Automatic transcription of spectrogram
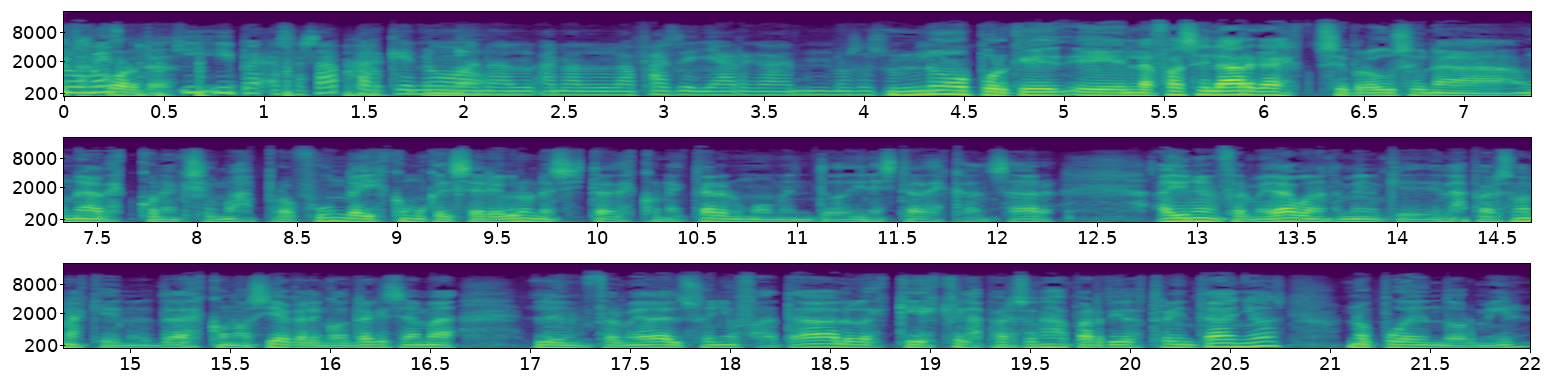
només... cortas. I, I per- se sap per què no, No. En, el, en el- la fase llarga no porque eh, en la fase larga es- se produce una, una desconexión más profunda y es como que el cerebro necesita desconectar en un momento y necesita descansar. Hay una enfermedad, bueno, también que en las personas que la desconocía, que la encontré, que se llama la enfermedad del sueño fatal, o es que es que las personas a partir de los 30 años no pueden dormir.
